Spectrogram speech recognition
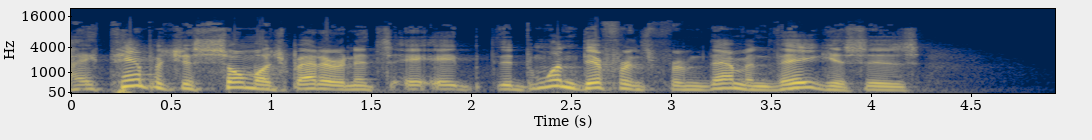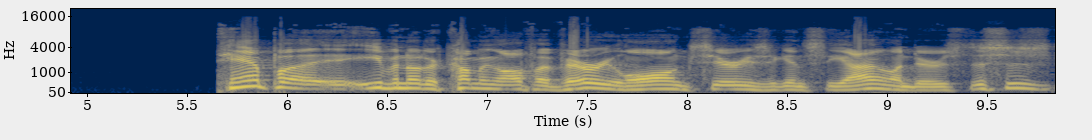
I, Tampa's just so much better, and it's it, it, the one difference from them in Vegas is Tampa, even though they're coming off a very long series against the Islanders, this is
